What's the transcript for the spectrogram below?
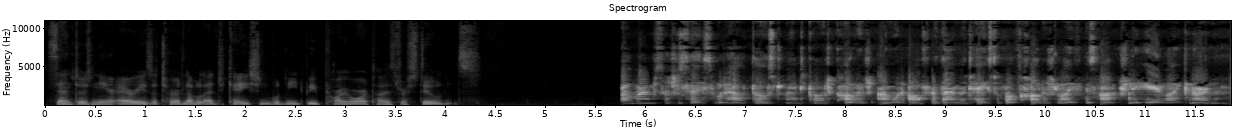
Centres near areas of third level education would need to be prioritised for students. Programs such as this would help those trying to go to college and would offer them a taste of what college life is actually here like in Ireland.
